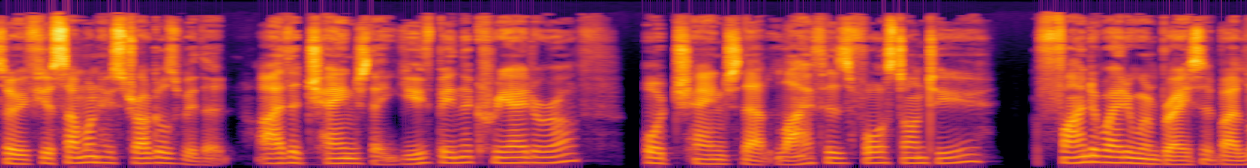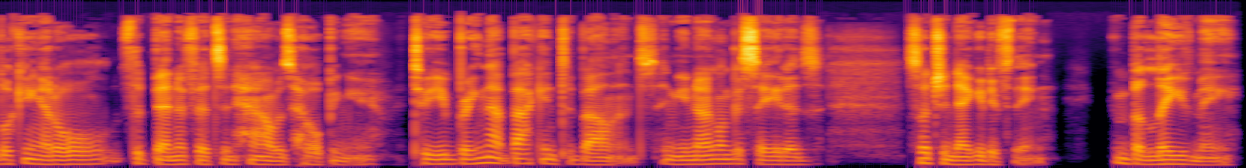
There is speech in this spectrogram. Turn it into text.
So if you're someone who struggles with it, either change that you've been the creator of or change that life has forced onto you, find a way to embrace it by looking at all the benefits and how it's helping you till you bring that back into balance and you no longer see it as such a negative thing. And believe me,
